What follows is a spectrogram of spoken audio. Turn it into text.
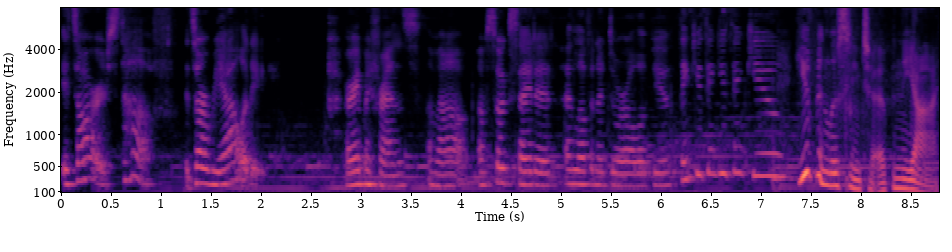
it's our stuff, it's our reality. All right, my friends, I'm out. I'm so excited. I love and adore all of you. Thank you, thank you, thank you. You've been listening to Open the Eye.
